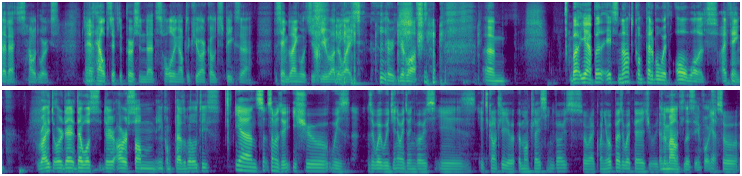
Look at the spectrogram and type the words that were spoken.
that that's how it works, and it helps if the person that's holding up the QR code speaks uh, the same language as you. Otherwise, you're you're lost. um, but yeah, but it's not compatible with all wallets, I think, right? Or there there was there are some incompatibilities. Yeah, and so, some of the issue with the way we generate the invoice is it's currently a, a amountless invoice. So like when you open the web page, you would An get, like, amountless invoice. Yeah, so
